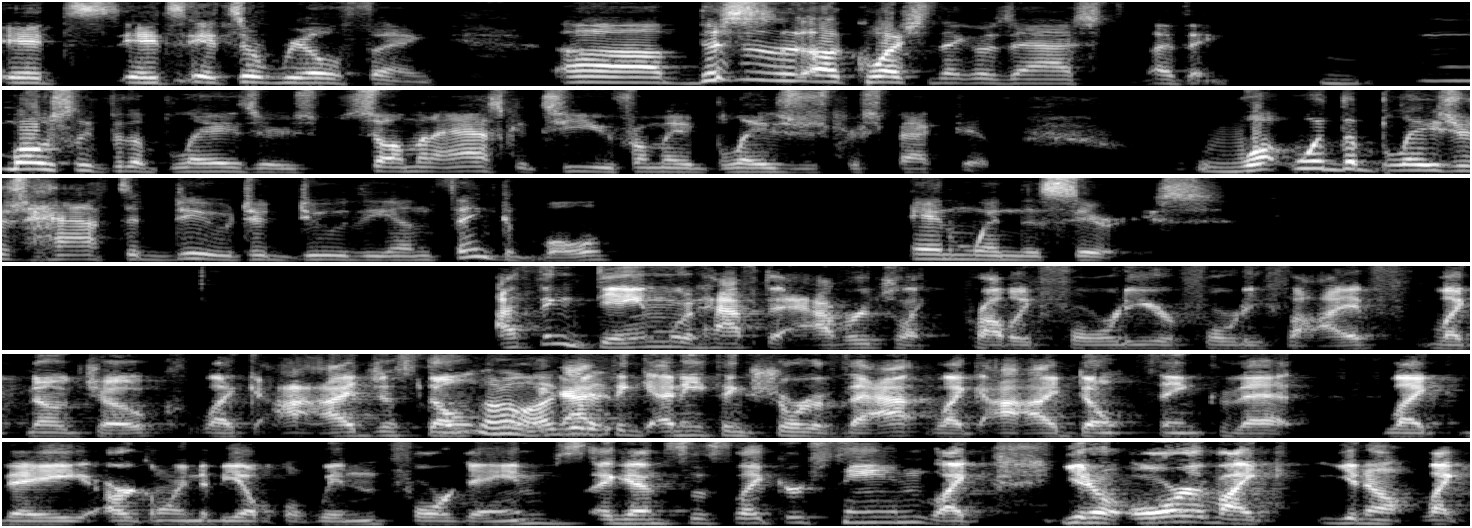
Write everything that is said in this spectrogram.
it's it's it's a real thing. Uh, this is a question that was asked, I think, mostly for the Blazers. So I'm going to ask it to you from a Blazers perspective. What would the Blazers have to do to do the unthinkable and win the series? I think Dame would have to average like probably 40 or 45. Like no joke. Like I, I just oh, don't. No, no, I I think anything short of that. Like I, I don't think that like they are going to be able to win four games against this Lakers team. Like you know, or like you know, like.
